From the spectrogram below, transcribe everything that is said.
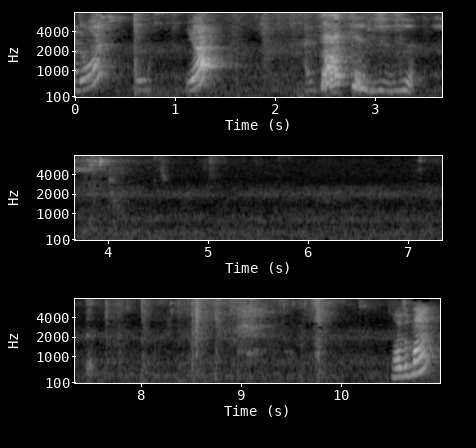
another one. Yeah? Another one?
